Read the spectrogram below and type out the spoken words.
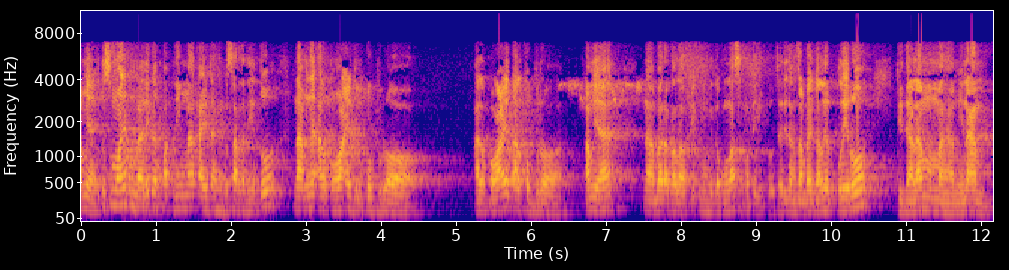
Paham ya? Itu semuanya kembali ke empat lima kaidah yang besar tadi itu namanya al-qawaidul kubra. Al-qawaid al-kubra. Paham ya? Nah, barakallahu fikum hitakumullah seperti itu. Jadi jangan sampai keliru di dalam memahami nam.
